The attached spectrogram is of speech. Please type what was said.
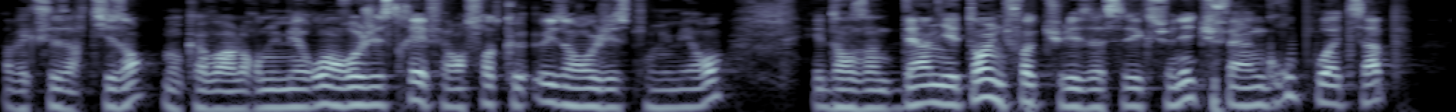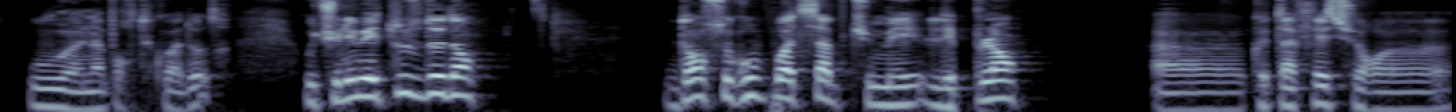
avec artisans, donc avoir leur numéro enregistré et faire en sorte qu'eux, enregistrent ton numéro. Et dans un dernier temps, une fois que tu les as sélectionnés, tu fais un groupe WhatsApp ou euh, n'importe quoi d'autre, où tu les mets tous dedans. Dans ce groupe WhatsApp, tu mets les plans que tu as fait sur,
